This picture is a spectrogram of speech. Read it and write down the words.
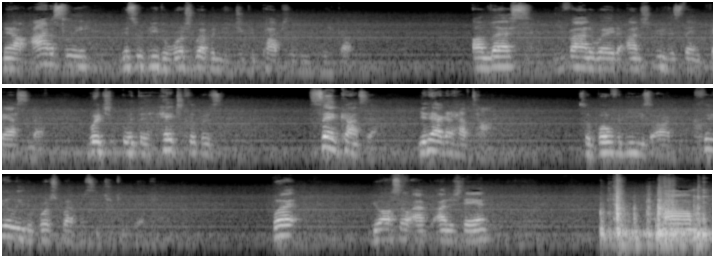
Now, honestly, this would be the worst weapon that you could possibly pick up, unless you find a way to unscrew this thing fast enough. Which, with the hedge clippers, same concept. You're not gonna have time. So both of these are clearly the worst weapons that you can pick. But you also have to understand um,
